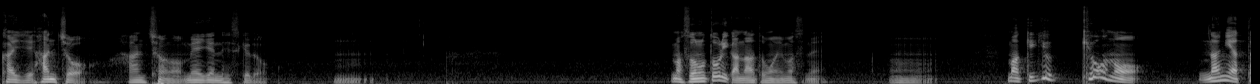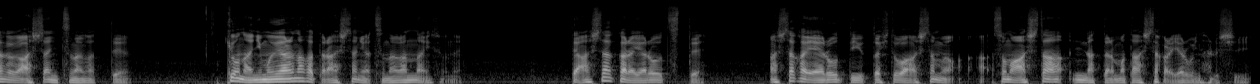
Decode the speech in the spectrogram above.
開示、班長、班長の名言ですけど、うん、まあその通りかなと思いますね。うん、まあ結局今日の何やったかが明日につながって今日何もやらなかったら明日にはつながんないですよね。で明日からやろうっつって明日からやろうって言った人は明日もその明日になったらまた明日からやろうになるし。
